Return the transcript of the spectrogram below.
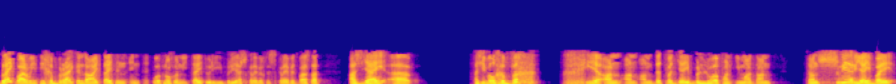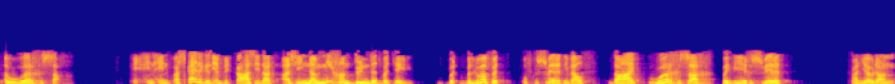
blykbaar wat hy gebruik in daai tyd en en ook nog in die tyd toe die Hebreërs skrywer geskryf het, was dat as jy uh as jy wil gewig gee aan aan aan dit wat jy beloof aan iemand dan dan sweer jy by 'n hoër gesag. En en waarskynlik is die implikasie dat as jy nou nie gaan doen dit wat jy beloof het of gesweer het nie wel daai hoër gesag by wie jy gesweer het kan jou dan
